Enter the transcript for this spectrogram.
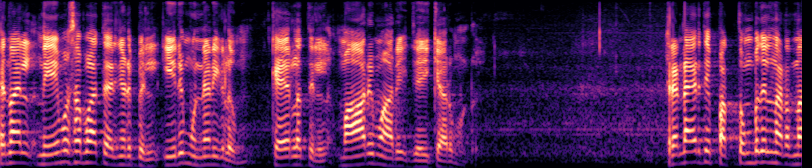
എന്നാൽ നിയമസഭാ തെരഞ്ഞെടുപ്പിൽ ഇരു മുന്നണികളും കേരളത്തിൽ മാറി മാറി ജയിക്കാറുമുണ്ട്. രണ്ടായിരത്തി പത്തൊമ്പതിൽ നടന്ന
